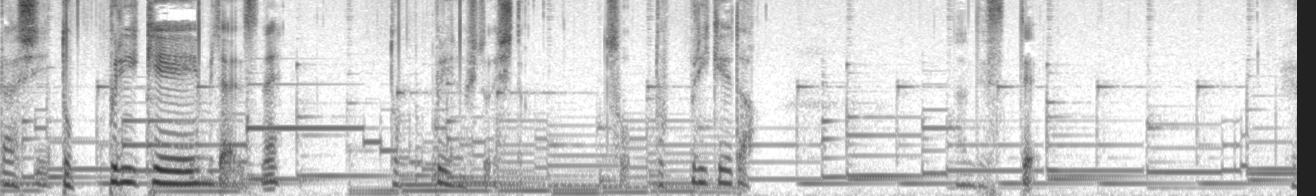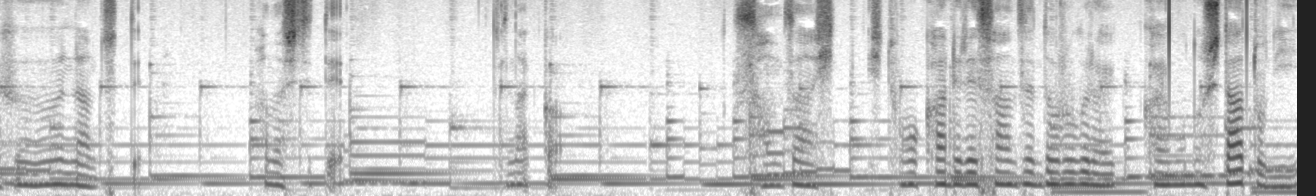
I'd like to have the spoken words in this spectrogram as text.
らしい。どっぷり系みたいですね。どっぷりの人でした。そうどっぷり系だ。なんですって。ふーんなんつって。話してて。でなんか散々人の金で3000ドルぐらい買い物した後に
